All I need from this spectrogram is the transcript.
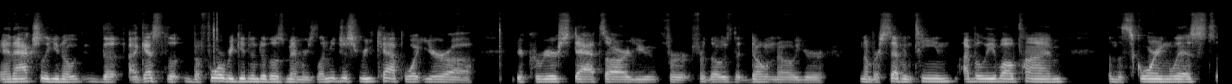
and actually, you know, the I guess the before we get into those memories, let me just recap what your uh, your career stats are. You for for those that don't know, you're number 17, I believe, all time on the scoring list.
